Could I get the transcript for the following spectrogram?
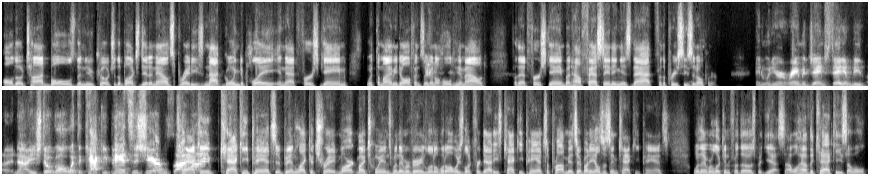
Although Todd Bowles, the new coach of the Bucks, did announce Brady's not going to play in that first game with the Miami Dolphins. They're going to hold him out for that first game. But how fascinating is that for the preseason opener? And when you're at Raymond James Stadium, be, uh, now are you still going with the khaki pants this year on the sideline? Khaki khaki pants have been like a trademark. My twins, when they were very little, would always look for daddy's khaki pants. The problem is everybody else is in khaki pants when they were looking for those. But yes, I will have the khakis. I will.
